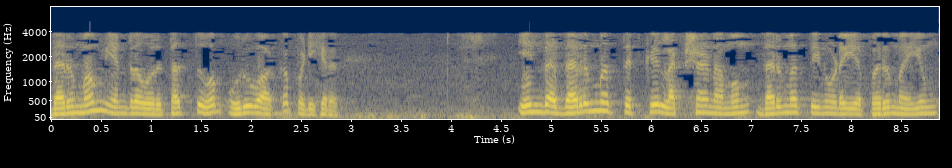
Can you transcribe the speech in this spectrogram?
தர்மம் என்ற ஒரு தத்துவம் உருவாக்கப்படுகிறது. இந்த தர்மத்திற்கு லட்சணமும் தர்மத்தினுடைய பெருமையும்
